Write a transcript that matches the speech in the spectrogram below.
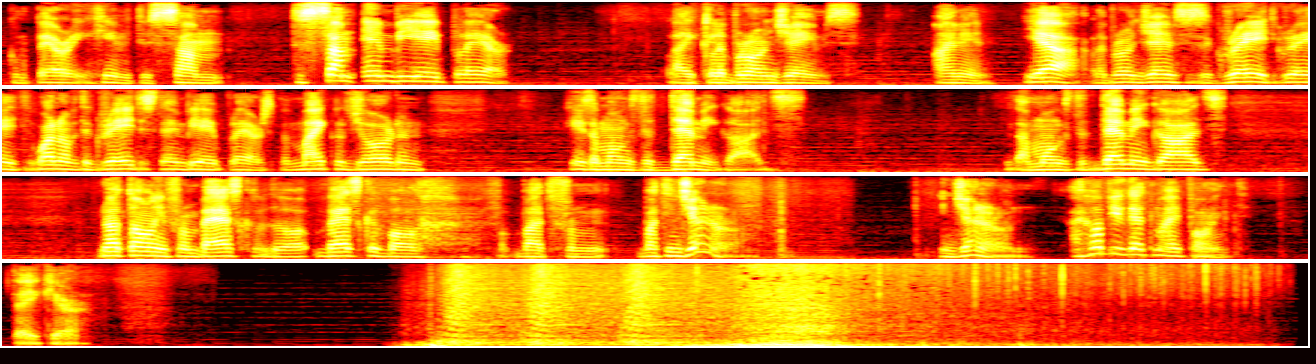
comparing him to some to some NBA player like LeBron James. I mean, yeah, LeBron James is a great, great, one of the greatest NBA players, but Michael Jordan, he's amongst the demigods. Amongst the demigods, not only from basketball, basketball, but from, but in general. In general. I hope you get my point. Take care.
